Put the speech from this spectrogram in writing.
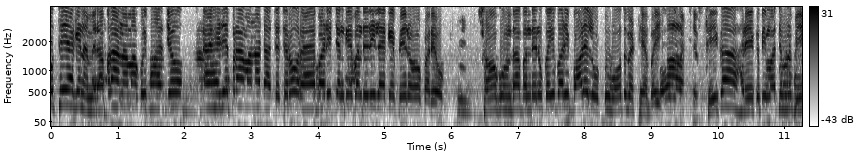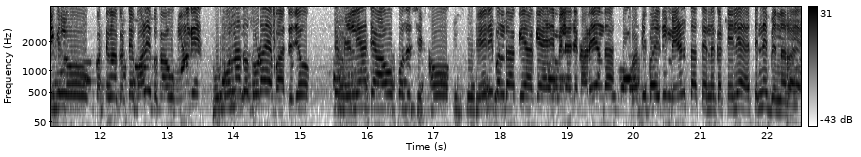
ਉੱਥੇ ਆ ਕੇ ਨਾ ਮੇਰਾ ਭਰਾ ਨਾ ਮਾ ਕੋਈ ਫਸ ਜਾਓ ਇਹੋ ਜਿਹੇ ਭਰਾਵਾਂ ਨਾਲ ਟੱਚ ਚ ਰਹੋ ਰਾਏ ਬਾੜੀ ਚੰਗੇ ਬੰਦੇ ਦੀ ਲੈ ਕੇ ਫਿਰ ਉਹ ਕਰਿਓ। ਸ਼ੌਂਕ ਹੁੰਦਾ ਬੰਦੇ ਨੂੰ ਕਈ ਵਾਰੀ ਬਾਹਲੇ ਲੋਟੂ ਬਹੁਤ ਬੈਠੇ ਆ ਬਾਈ। ਠੀਕ ਆ ਹਰੇਕ ਦੀ ਮੱਝ ਹੁਣ 20 ਕਿਲੋ ਕੱਟੀਆਂ ਕੱਟੇ ਬਾਹਲੇ ਬਕਾਊ ਹੋਣਗੇ। ਉਹਨਾਂ ਤੋਂ ਥੋੜਾ ਜਿਹਾ ਬਚ ਜਾਓ ਤੇ ਮੇਲਿਆਂ 'ਚ ਆਓ ਕੁਝ ਸਿੱਖੋ ਫੇਰ ਹੀ ਬੰਦਾ ਅੱਗੇ ਆ ਕੇ ਇਹ ਮੇਲਿਆਂ 'ਚ ਖੜੇ ਜਾਂਦਾ। ਬਾਕੀ ਬਾਈ ਦੀ ਮਿਹਨਤ ਆ ਤਿੰਨ ਕੱਟੇ ਲਿਆਏ ਤਿੰਨੇ ਵਿਨਰ ਆਏ।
